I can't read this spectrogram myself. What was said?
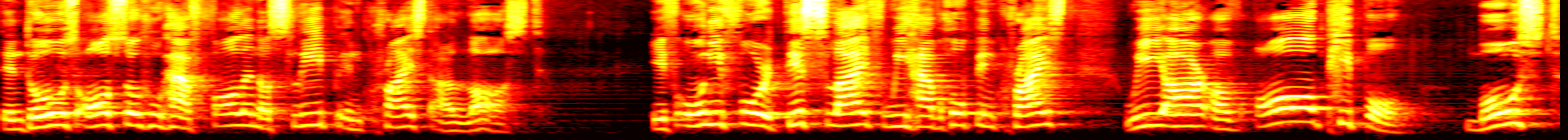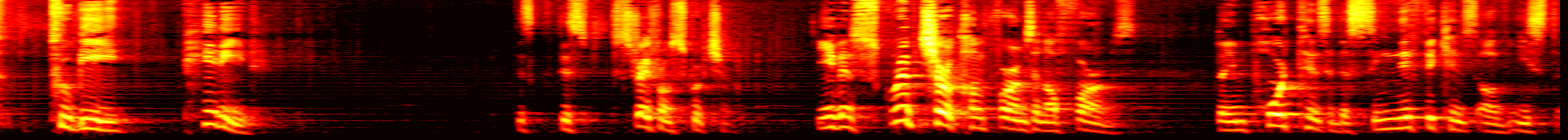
Then those also who have fallen asleep in Christ are lost. If only for this life we have hope in Christ, we are of all people most to be pitied. This, this straight from Scripture. Even Scripture confirms and affirms the importance and the significance of Easter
